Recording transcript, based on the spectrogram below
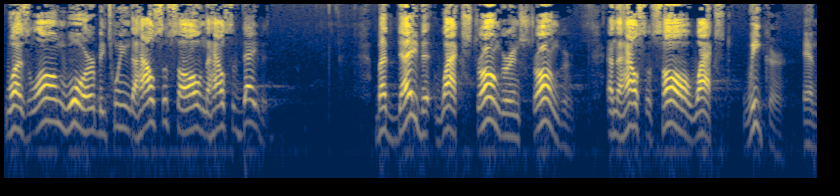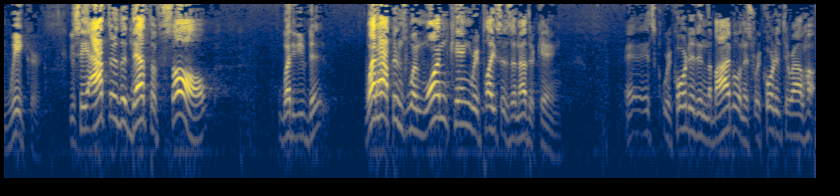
was long war between the house of Saul and the house of David. But David waxed stronger and stronger, and the house of Saul waxed weaker and weaker. You see, after the death of Saul, what do you do? What happens when one king replaces another king? It's recorded in the Bible and it's recorded throughout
